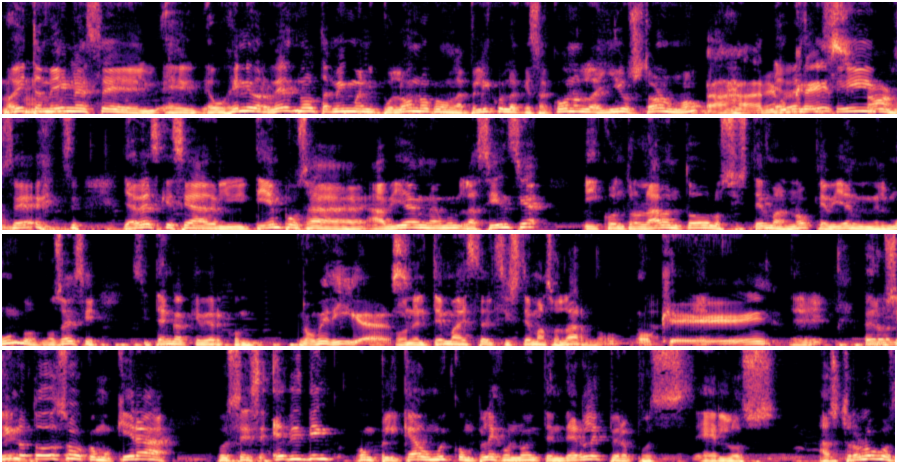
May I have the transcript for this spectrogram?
Oye, también este, el- el Eugenio Derbez, ¿no? También manipuló, ¿no? Con la película que sacó, ¿no? La Geostorm, ¿no? Ajá, ¿tú crees? Sí, Ah. pues, eh, ya ves que sea el tiempo, o sea, habían la ciencia y controlaban todos los sistemas, ¿no? Que habían en el mundo. No sé si, si tenga que ver con, No me digas. con el tema este del sistema solar, ¿no? Ok. Eh, pero sí, no todo eso como quiera, pues es, es bien complicado, muy complejo no entenderle, pero pues eh, los astrólogos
